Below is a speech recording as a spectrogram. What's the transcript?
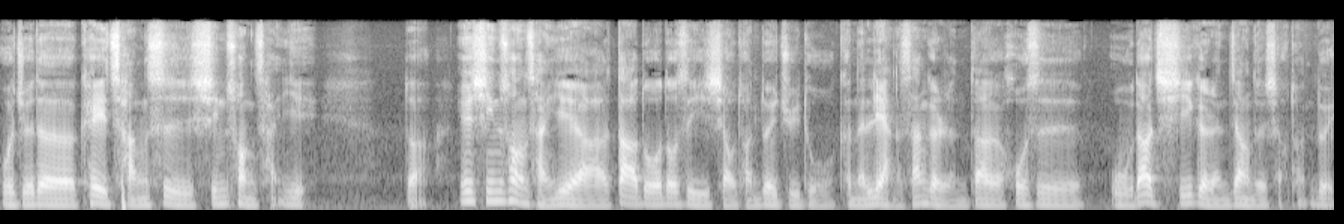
我觉得可以尝试新创产业，对吧？因为新创产业啊，大多都是以小团队居多，可能两三个人，大概或是五到七个人这样的小团队。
